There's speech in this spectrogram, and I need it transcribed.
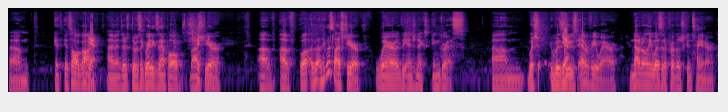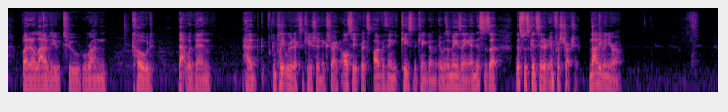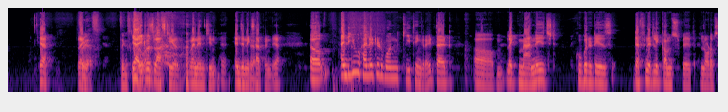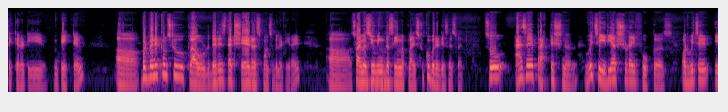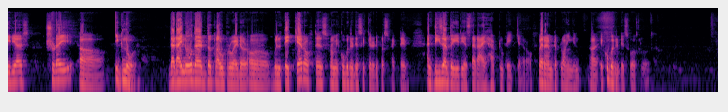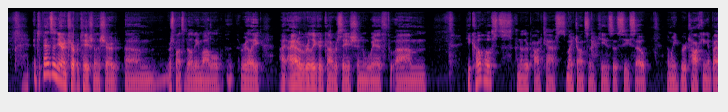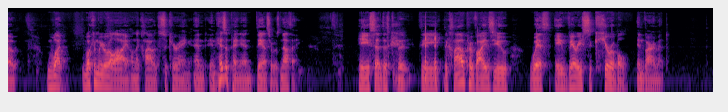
um, it, it's all gone. Yeah. I mean, there was a great example last year of, of, well, I think it was last year where the Nginx ingress, um, which was yeah. used everywhere, not only was it a privileged container, but it allowed you to run code that would then had complete root execution, extract all secrets, everything keys to the kingdom. It was amazing. And this is a, this was considered infrastructure, not even your own. Yeah. Right. So yes, things. Yeah, it was last year when Engine Nginx yeah. happened. Yeah, um, and you highlighted one key thing, right? That um, like managed Kubernetes definitely comes with a lot of security baked in. Uh, but when it comes to cloud, there is that shared responsibility, right? Uh, so I'm assuming the same applies to Kubernetes as well. So, as a practitioner, which areas should I focus, or which areas should I uh, ignore that I know that the cloud provider uh, will take care of this from a Kubernetes security perspective, and these are the areas that I have to take care of when I'm deploying in uh, a Kubernetes workload. It depends on your interpretation of the shared um, responsibility model. Really, I, I, had a really good conversation with. Um, he co-hosts another podcast, Mike Johnson. He's a CISO, and we were talking about what what can we rely on the cloud securing? And in his opinion, the answer was nothing. He said that the, the, the cloud provides you with a very securable environment.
